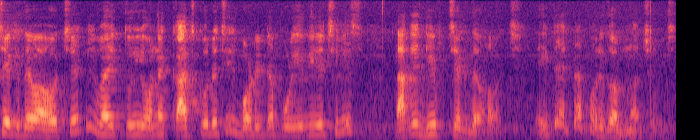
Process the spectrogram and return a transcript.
চেক দেওয়া হচ্ছে কি ভাই তুই অনেক কাজ করেছিস, বডিটা পুড়িয়ে দিয়েছিলিস, তাকে গিফট চেক দেওয়া হচ্ছে। এইটা একটা পরিকল্পনা চলছে।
